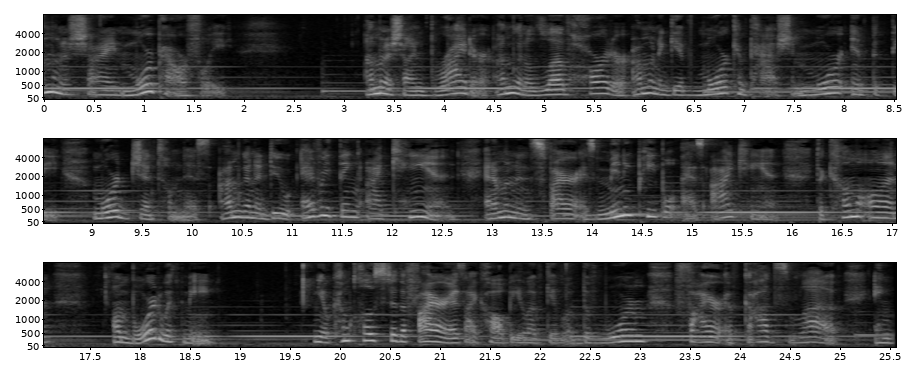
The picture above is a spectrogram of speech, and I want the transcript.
I'm going to shine more powerfully I'm going to shine brighter. I'm going to love harder. I'm going to give more compassion, more empathy, more gentleness. I'm going to do everything I can. And I'm going to inspire as many people as I can to come on on board with me. You know, come close to the fire, as I call Be Love, Give Love, the warm fire of God's love and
